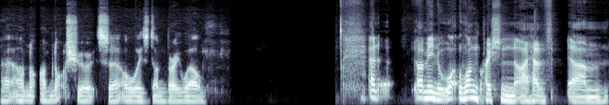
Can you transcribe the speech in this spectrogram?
uh, I'm not I'm not sure it's uh, always done very well. And uh, I mean, one question I have um,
